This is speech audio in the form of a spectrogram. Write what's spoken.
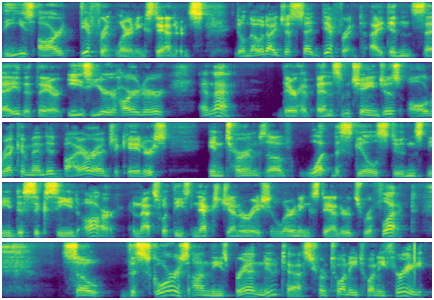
these are different learning standards. You'll note I just said different. I didn't say that they are easier, harder, and that. There have been some changes, all recommended by our educators, in terms of what the skills students need to succeed are. And that's what these next generation learning standards reflect. So the scores on these brand new tests from 2023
